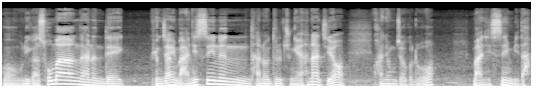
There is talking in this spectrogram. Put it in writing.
어, 우리가 소망하는데 굉장히 많이 쓰이는 단어들 중에 하나지요. 관용적으로 많이 쓰입니다.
